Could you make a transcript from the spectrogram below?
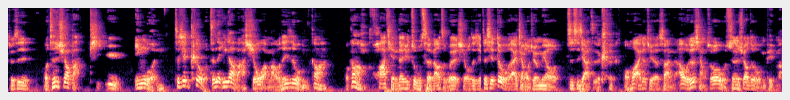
就是我真的需要把体育、英文这些课，我真的应该要把它修完吗？我的意思，我们干嘛？我干嘛花钱再去注册，然后只为了修这些这些对我来讲，我觉得没有知识价值的课。我后来就觉得算了啊，我就想说，我真的需要这个文凭吗？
